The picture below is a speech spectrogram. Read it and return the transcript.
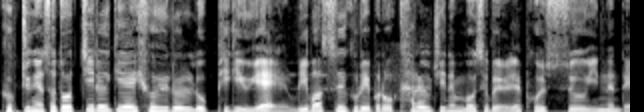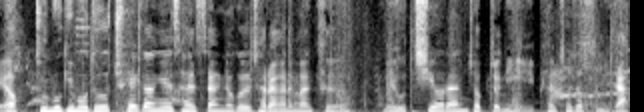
극 중에서도 찌르기의 효율을 높이기 위해 reverse grip으로 칼을 쥐는 모습을 볼 수 있는데요. 두 무기 모두 최강의 살상력을 자랑하는 만큼 매우 치열한 접전이 펼쳐졌습니다.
